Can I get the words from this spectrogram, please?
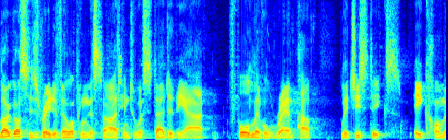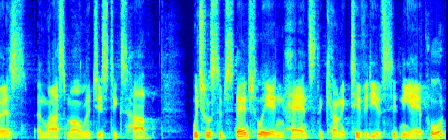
Logos is redeveloping the site into a state-of-the-art four-level ramp-up, logistics, e-commerce and last-mile logistics hub, which will substantially enhance the connectivity of Sydney Airport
